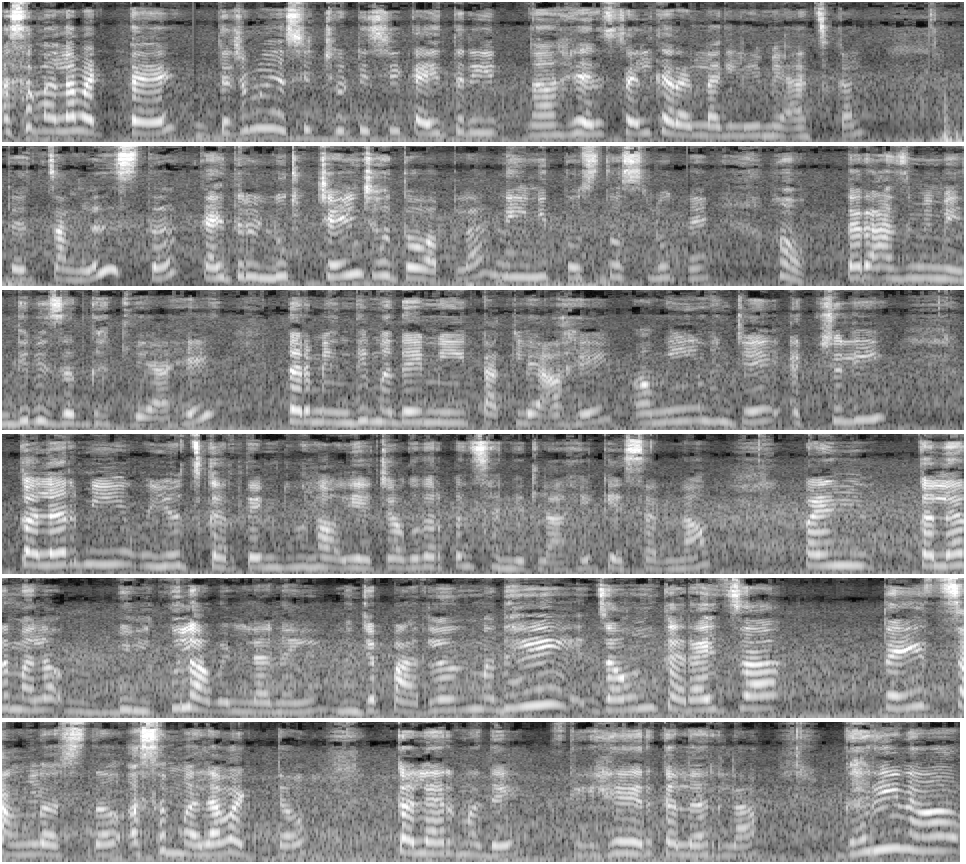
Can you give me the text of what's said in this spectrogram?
असं मला वाटतंय. त्याच्यामुळे अशी छोटीशी काहीतरी हेअरस्टाईल करायला लागली मी आजकाल. तर चांगलं दिसतं. काहीतरी लुक चेंज होतो आपला. नेहमी तोच तोच लुक आहे हो तर आज मी मेहंदी भिजत घातली आहे. तर मेहंदीमध्ये मी टाकले आहे. मी म्हणजे ॲक्च्युली कलर मी यूज करते मी तुम्हाला याच्या अगोदर पण सांगितलं आहे केसांना. पण कलर मला बिलकुल आवडला नाही. म्हणजे पार्लरमध्ये जाऊन करायचा ते चांगलं असतं असं मला वाटतं कलरमध्ये की हेअर कलरला. घरी ना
